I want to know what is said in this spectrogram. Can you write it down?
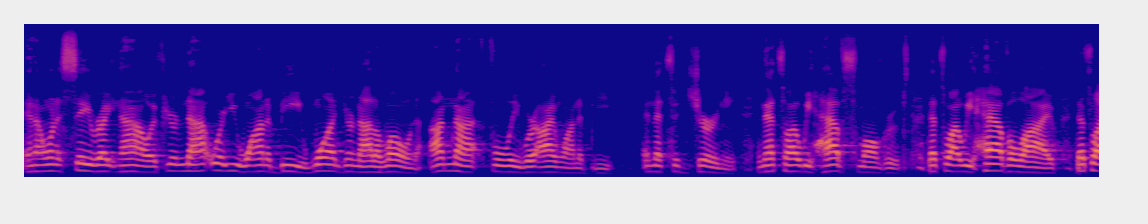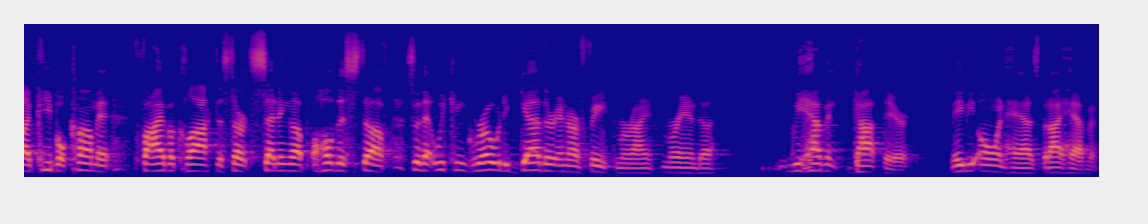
And I want to say right now if you're not where you want to be, one, you're not alone. I'm not fully where I want to be. And that's a journey. And that's why we have small groups. That's why we have Alive. That's why people come at five o'clock to start setting up all this stuff so that we can grow together in our faith, Miranda. We haven't got there. Maybe Owen has, but I haven't.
